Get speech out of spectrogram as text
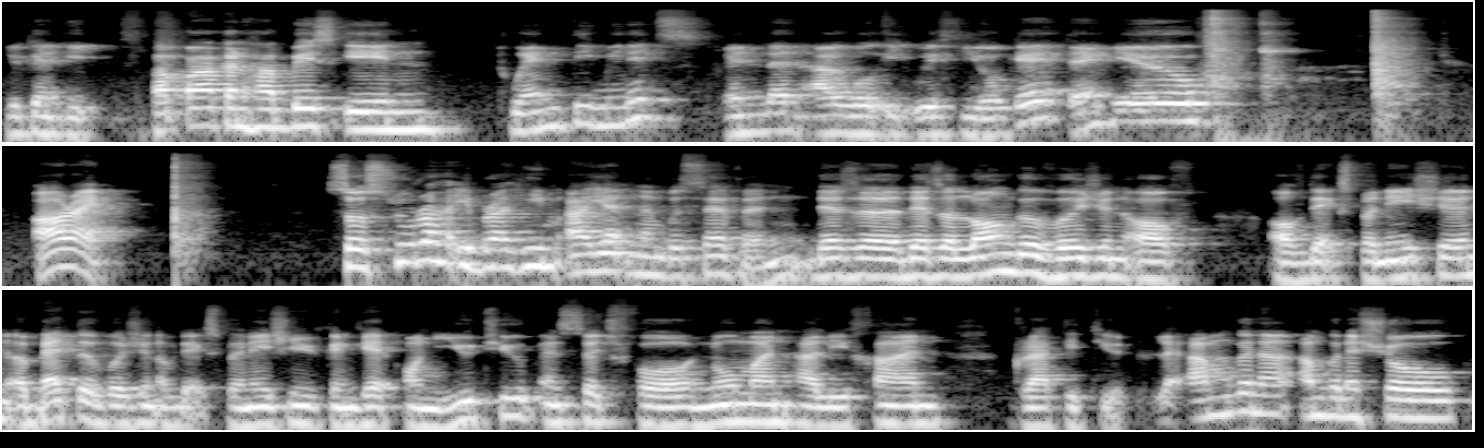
You can eat. Papa akan habis in 20 minutes and then I will eat with you, okay? Thank you. All right. So Surah Ibrahim ayat number 7, there's a there's a longer version of of the explanation, a better version of the explanation you can get on YouTube and search for Nouman Ali Khan gratitude. I'm gonna I'm gonna show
